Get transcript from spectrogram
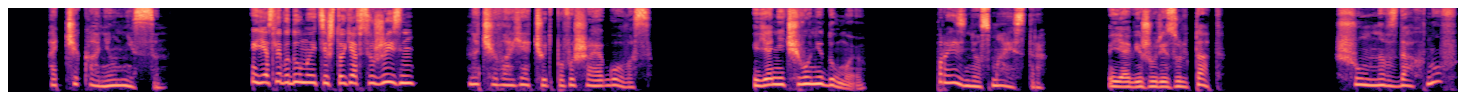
— отчеканил Ниссон. «Если вы думаете, что я всю жизнь...» Начала я, чуть повышая голос. «Я ничего не думаю», — произнес маэстро. «Я вижу результат». Шумно вздохнув,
